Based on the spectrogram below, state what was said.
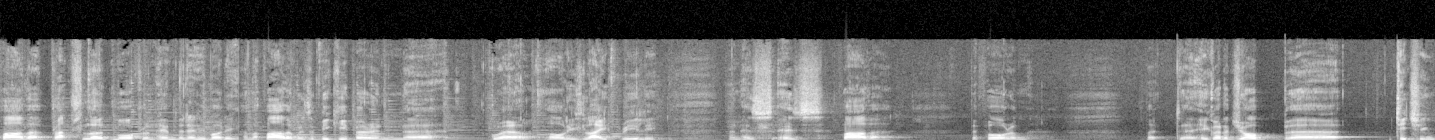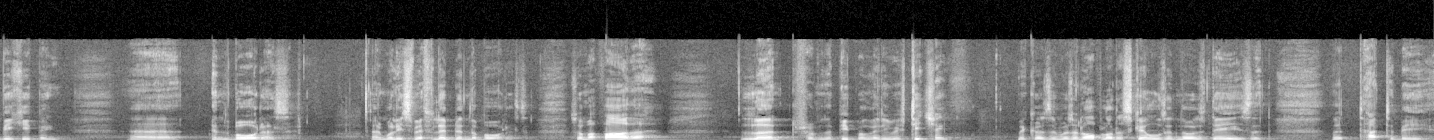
father perhaps learnt more from him than anybody. And my father was a beekeeper in, uh, well, all his life really. And his, his father before him, but uh, he got a job uh, teaching beekeeping uh, in the borders. And Willie Smith lived in the borders. So my father learnt from the people that he was teaching because there was an awful lot of skills in those days that, that had to be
